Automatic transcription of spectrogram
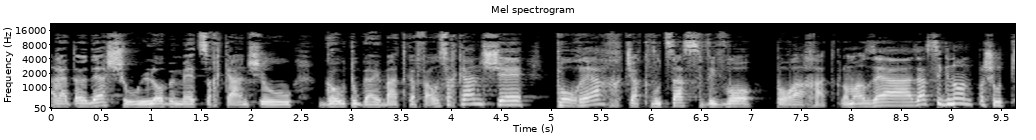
הרי אתה יודע שהוא לא באמת שחקן שהוא go to guy בהתקפה, הוא שחקן שפורח כשהקבוצה סביבו פורחת. כלומר זה, זה הסגנון פשוט.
